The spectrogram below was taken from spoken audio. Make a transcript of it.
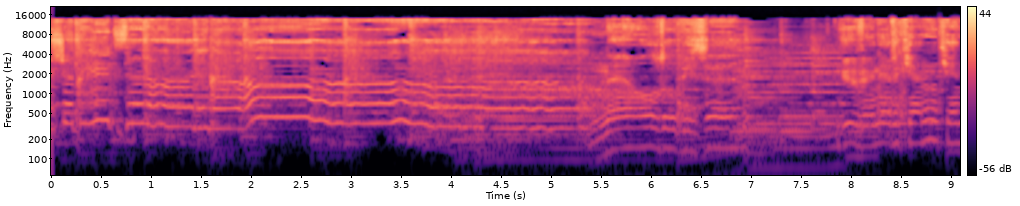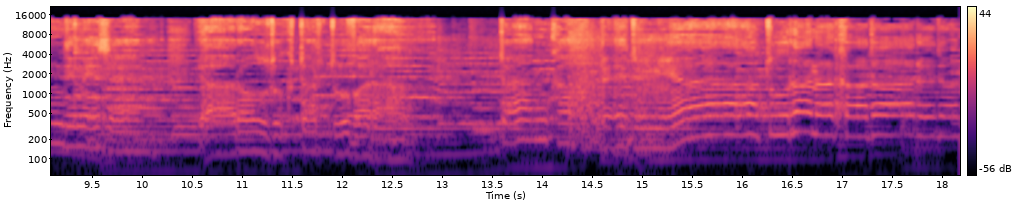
Yaşadık zararına. Bize? Güvenirken kendimize. Yar olduk dört duvara. Dön kahve dünya Durana kadar dön.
